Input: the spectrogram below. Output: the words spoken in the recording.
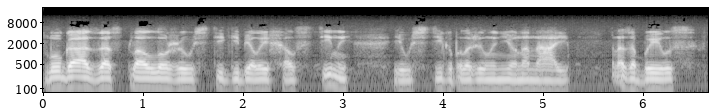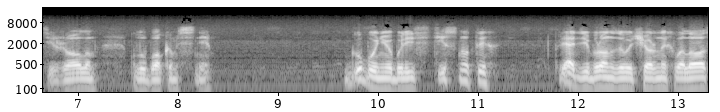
Слуга застлал ложе Устиги белой холстиной, и Устига положил на нее Нанаи. Она забылась в тяжелом, глубоком сне. Губы у нее были стиснуты, пряди бронзово-черных волос,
